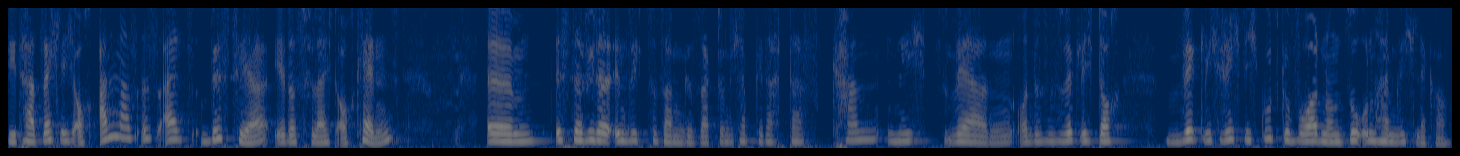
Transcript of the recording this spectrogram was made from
die tatsächlich auch anders ist als bisher, ihr das vielleicht auch kennt, ähm, ist er wieder in sich zusammengesackt. Und ich habe gedacht, das kann nichts werden. Und es ist wirklich doch wirklich richtig gut geworden und so unheimlich lecker.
